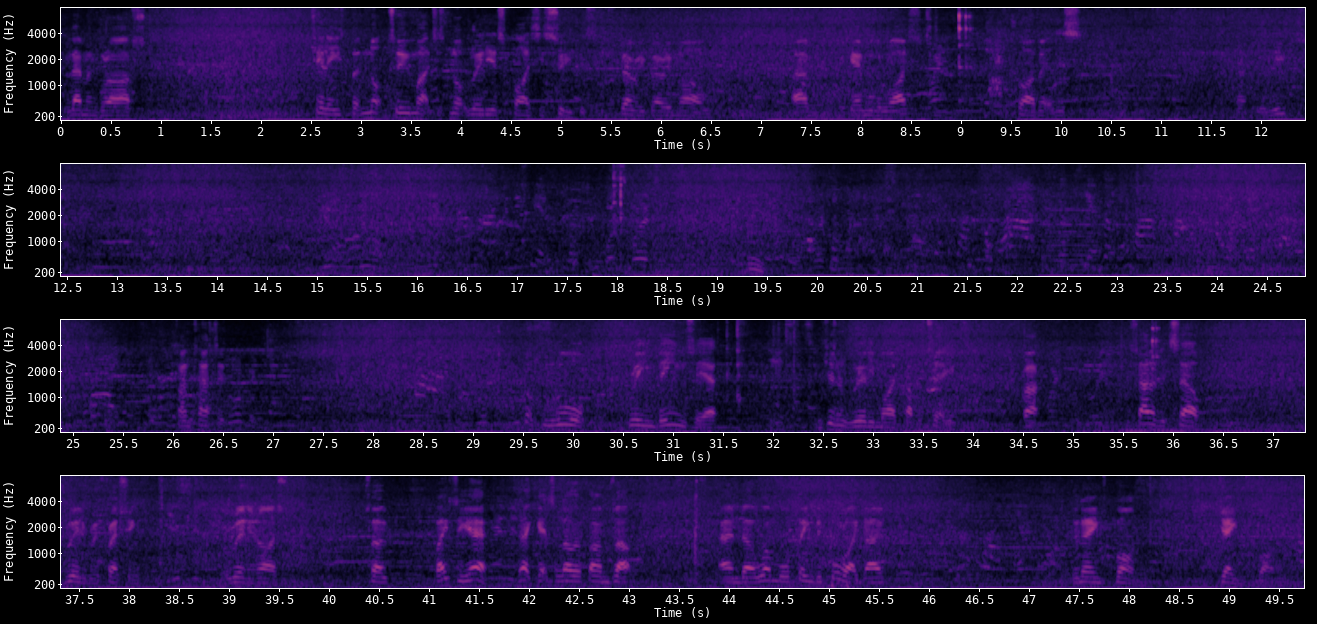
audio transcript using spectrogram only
lemongrass, chilies, but not too much. It's not really a spicy soup. It's very, very mild. Um, again with the rice, try a bit of this Mm. Fantastic. We've got some raw green beans here, which isn't really my cup of tea, but the salad itself, is really refreshing, really nice. So basically, yeah, that gets another thumbs up. And uh, one more thing before I go, the name's Bond, James Bond.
